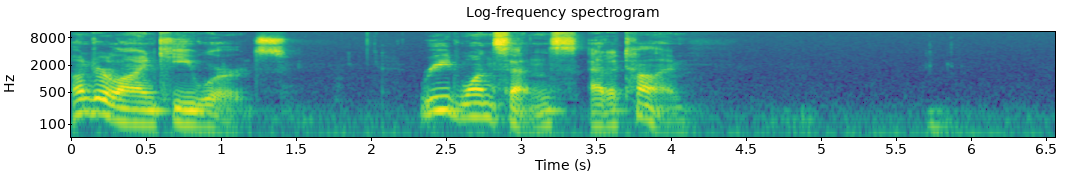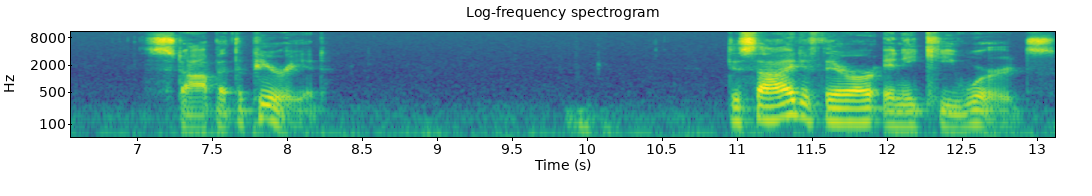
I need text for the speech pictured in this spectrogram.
Underline keywords. Read one sentence at a time. Stop at the period. Decide if there are any keywords.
